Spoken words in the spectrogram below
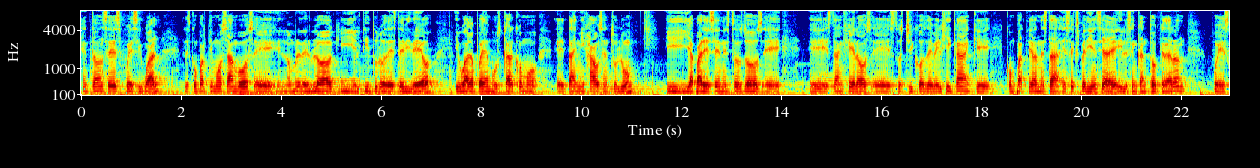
Entonces pues igual les compartimos ambos el nombre del blog y el título de este video. Igual lo pueden buscar como Tiny House en Tulum. Y, aparecen estos dos eh, eh, extranjeros, eh, estos chicos de Bélgica que compartieron esta, esta experiencia y les encantó, quedaron pues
